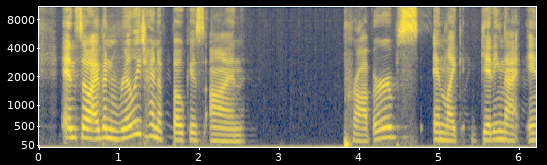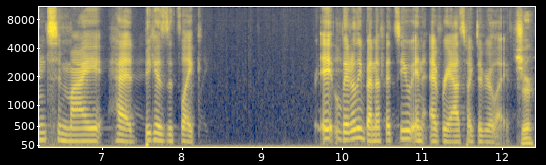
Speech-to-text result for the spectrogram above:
and so i've been really trying to focus on proverbs and like getting that into my head because it's like it literally benefits you in every aspect of your life Sure.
